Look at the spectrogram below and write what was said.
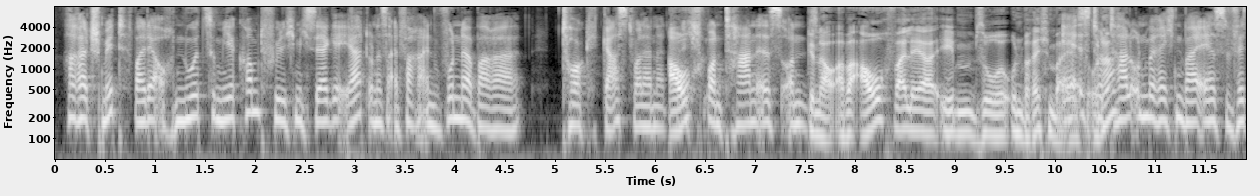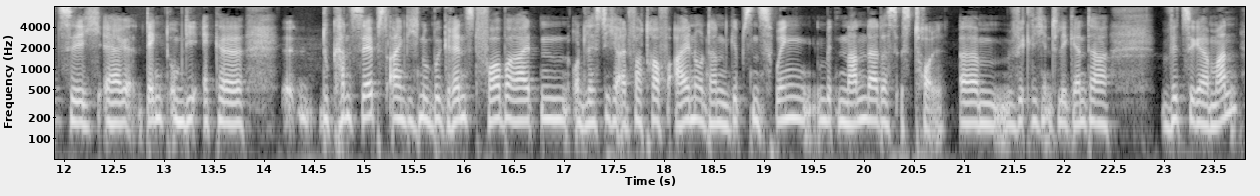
Harald Schmidt, weil der auch nur zu mir kommt, fühle ich mich sehr geehrt und ist einfach ein wunderbarer Talk-Gast, weil er natürlich Auch- spontan ist und Genau, aber auch, weil er eben so unberechenbar er ist, ist total unberechenbar, er ist witzig, er denkt um die Ecke. Äh, Du kannst selbst eigentlich nur begrenzt vorbereiten und lässt dich einfach drauf ein und dann gibt's einen Swing miteinander. Das ist toll. Ähm, wirklich intelligenter, witziger Mann.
